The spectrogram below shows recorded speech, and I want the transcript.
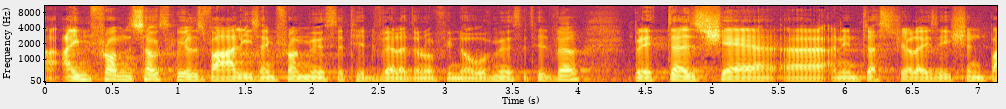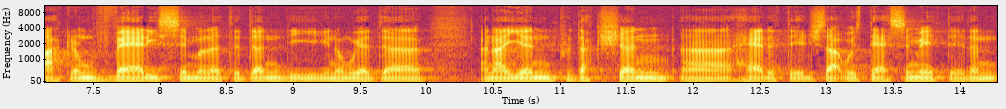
I'm from the South Wales Valleys. I'm from Merthyr Tydfil. I don't know if you know of Merthyr Tydfil, but it does share uh, an industrialization background very similar to Dundee. You know, we had uh, an iron production uh, heritage that was decimated and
